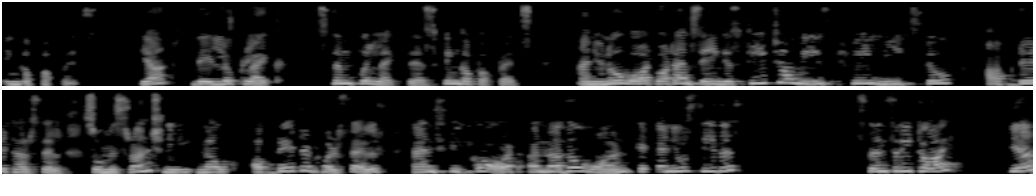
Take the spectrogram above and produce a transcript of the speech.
finger puppets. Yeah, they look like simple like this, finger puppets. And you know what? What I'm saying is teacher means she needs to update herself. So Miss Ranjini now updated herself and she got another one. Can you see this? Sensory toy? Yeah?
